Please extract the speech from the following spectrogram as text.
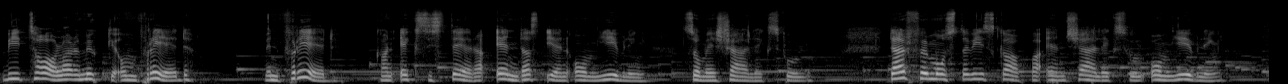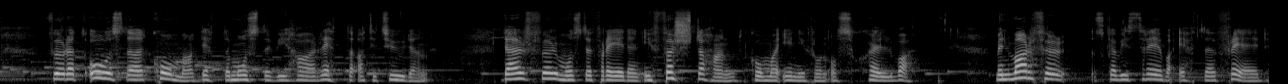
vi talar mycket om fred, men fred kan existera endast i en omgivning som är kärleksfull. Därför måste vi skapa en kärleksfull omgivning. För att åstadkomma detta måste vi ha rätta attityden. Därför måste freden i första hand komma inifrån oss själva. Men varför ska vi sträva efter fred?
